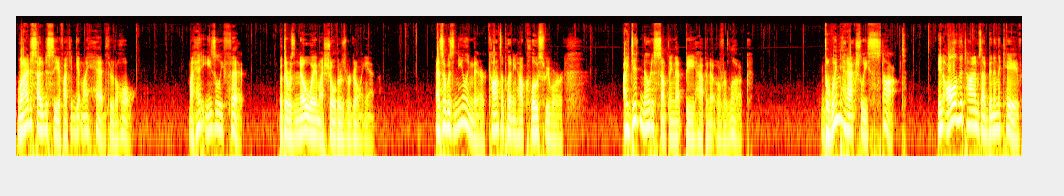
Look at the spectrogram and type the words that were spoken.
when I decided to see if I could get my head through the hole. My head easily fit, but there was no way my shoulders were going in. As I was kneeling there, contemplating how close we were, I did notice something that B happened to overlook. The wind had actually stopped. In all of the times I've been in the cave,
